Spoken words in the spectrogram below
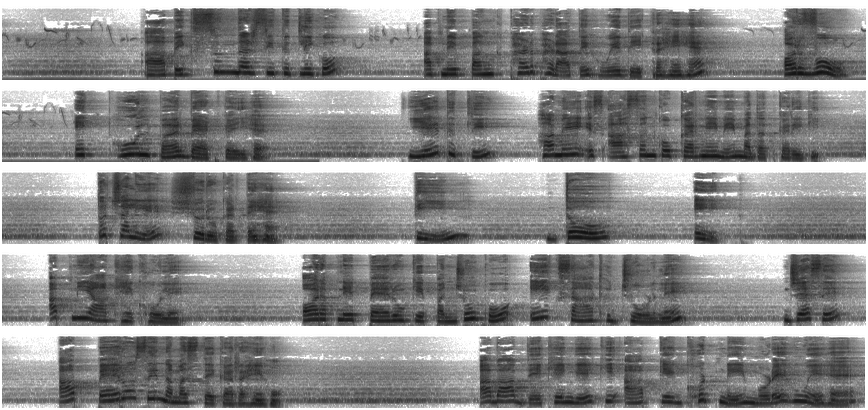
आप एक सुंदर सी तितली को अपने पंख फड़फड़ाते हुए देख रहे हैं और वो एक फूल पर बैठ गई है। ये तितली हमें इस आसन को करने में मदद करेगी। तो चलिए शुरू करते हैं। तीन, दो, एक। अपनी आँखें खोलें और अपने पैरों के पंजों को एक साथ जोड़ लें। जैसे आप पैरों से नमस्ते कर रहे हों। अब आप देखेंगे कि आपके घुटने मुड़े हुए हैं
